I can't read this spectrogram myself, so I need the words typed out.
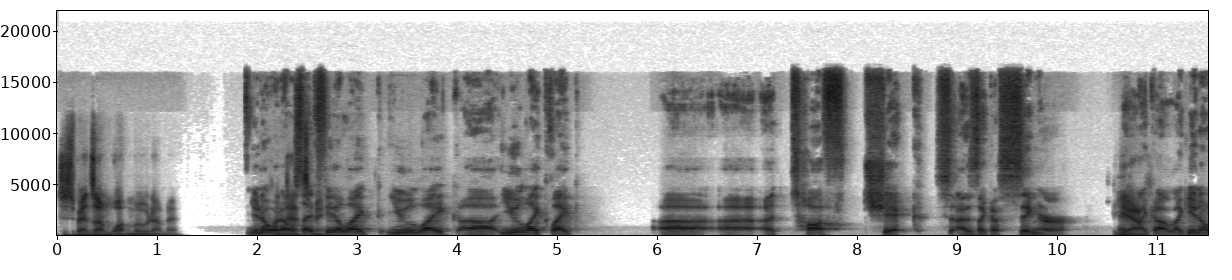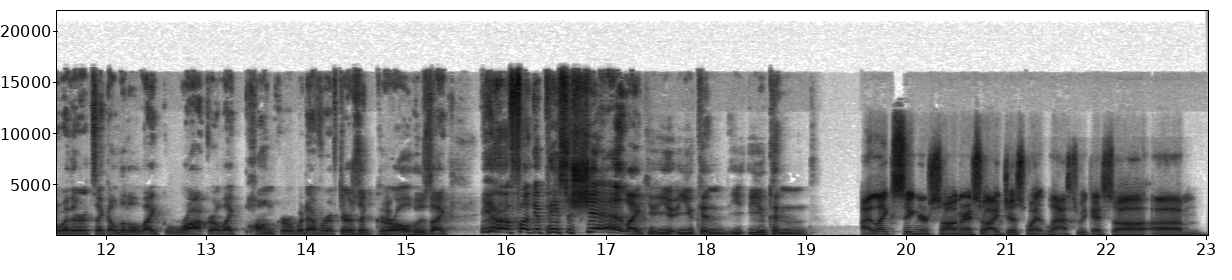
just depends on what mood I'm in. You know what And else I me. feel like you like? Uh, you like like uh, uh, a tough chick as like a singer. And Yeah. like a, like you know whether it's like a little like rock or like punk or whatever. If there's a girl who's like you're a fucking piece of shit, like you you, you can you, you can I like singer songwriter. So I just went last week. I saw um,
